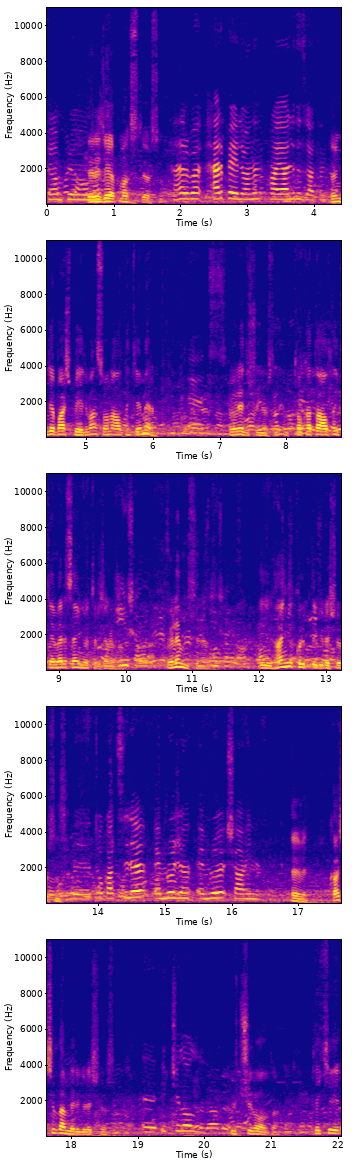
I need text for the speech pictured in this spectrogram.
şampiyon. Derece yapmak istiyorsun. Her, her pehlivanın hayalidir zaten. Önce baş pehlivan sonra altın kemer mi? Evet. Öyle düşünüyorsun değil mi? Tokat'a altın kemeri sen götüreceksin o zaman. İnşallah. Öyle mi düşünüyorsun? İnşallah. İyi. Hangi kulüpte güreşiyorsun sen? E, Tokat Zile Emre, Hoca- Emre Şahin. Evet. Kaç yıldan beri güreşiyorsun? 3 yıl oldu. 3 yıl oldu. Peki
